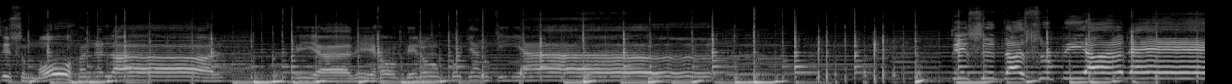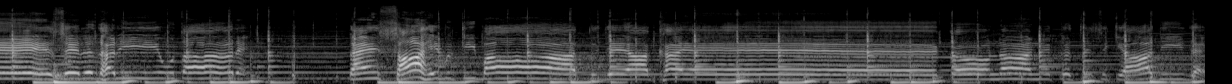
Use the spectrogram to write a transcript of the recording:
ਤਿਸ ਮੋਹਨ ਲਾਲ ਪਿਆਰੇ ਹੋ ਫਿਰੋਂ ਖੁਜੰਤੀਆ। ਤਿਸ ਦਸ ਪਿਆਰੇ ਸਿਰ ਧਰੀ ਉਤਾਰੇ, ਤੈ ਸਾਹਿਬ ਕੀ ਬਾਤ ਜੇ ਆਖੈ? ਕੋ ਨਾਨਕ ਤਿਸ ਕਿਆ ਦੀਜੈ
